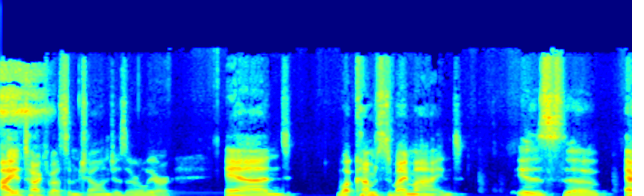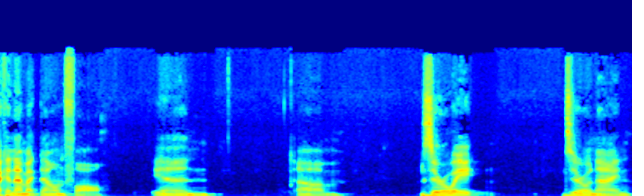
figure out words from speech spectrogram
I had talked about some challenges earlier. And what comes to my mind is the economic downfall in um, 08, 09.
